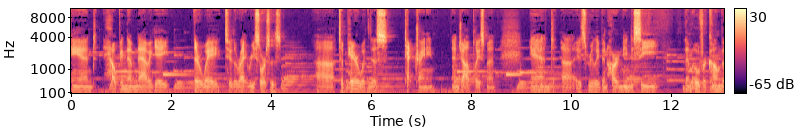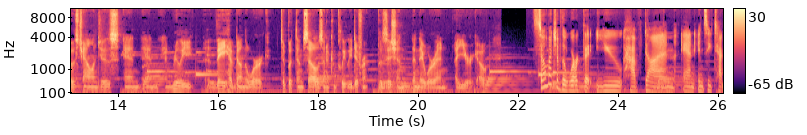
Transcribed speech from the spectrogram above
and helping them navigate their way to the right resources uh, to pair with this tech training and job placement. And uh, it's really been heartening to see them overcome those challenges and, and, and really they have done the work to put themselves in a completely different position than they were in a year ago. So much of the work that you have done and NC Tech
